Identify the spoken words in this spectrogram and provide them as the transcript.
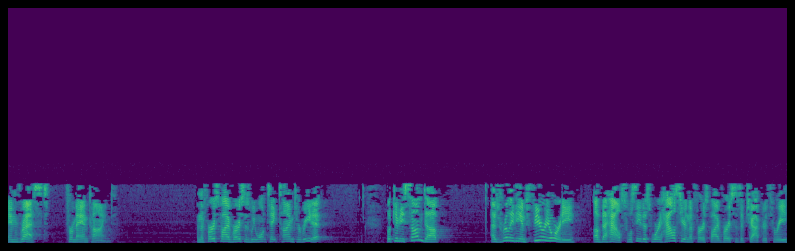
and rest for mankind. In the first five verses, we won't take time to read it, but can be summed up as really the inferiority of the house. We'll see this word house here in the first five verses of chapter 3.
